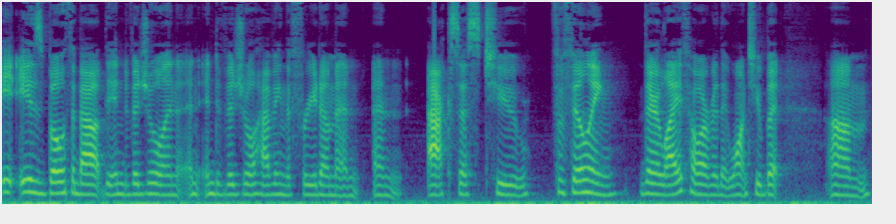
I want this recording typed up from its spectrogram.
it is both about the individual and an individual having the freedom and, and access to fulfilling their life however they want to, but um,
